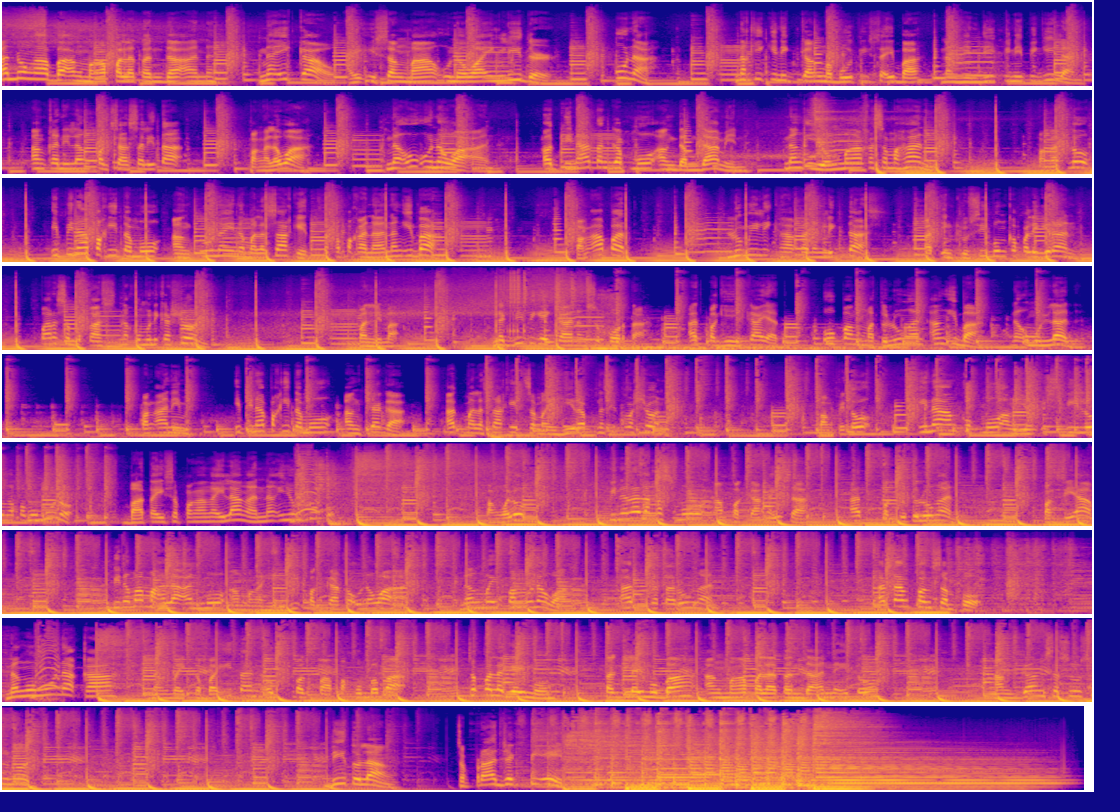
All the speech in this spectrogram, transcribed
Ano nga ba ang mga palatandaan na ikaw ay isang maunawaing leader? Una, nakikinig kang mabuti sa iba nang hindi pinipigilan ang kanilang pagsasalita. Pangalawa, nauunawaan at tinatanggap mo ang damdamin ng iyong mga kasamahan. Pangatlo, ipinapakita mo ang tunay na malasakit sa kapakanan ng iba. Pang-apat, lumilikha ka ng ligtas at inklusibong kapaligiran para sa bukas na komunikasyon. Panlima, nagbibigay ka ng suporta at paghihikayat upang matulungan ang iba na umunlad. Pang-anim, ipinapakita mo ang tiyaga at malasakit sa may hirap na sitwasyon. Pangpito, inaangkop mo ang iyong estilo ng pamumuno batay sa pangangailangan ng iyong grupo. Pangwalo, pinalalakas mo ang pagkakaisa at pagtutulungan. Pangsiyam, pinamamahalaan mo ang mga hindi pagkakaunawaan ng may pangunawa at katarungan. At ang pangsampo, nangunguna ka ng may kabaitan o pagpapakumbaba. Sa palagay mo, taglay mo ba ang mga palatandaan na ito? Hanggang sa susunod. Dito lang, sa Project PH.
